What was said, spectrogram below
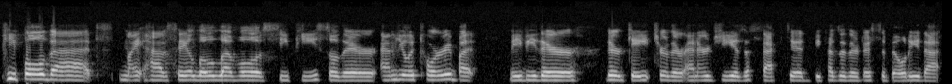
people that might have, say, a low level of CP, so they're ambulatory, but maybe their their gait or their energy is affected because of their disability. That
